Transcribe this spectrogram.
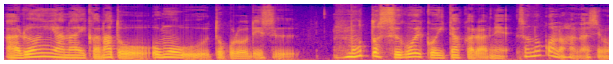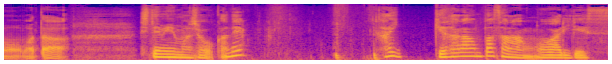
あるんやないかなと思うところです。もっとすごい子いたからねその子の話もまたしてみましょうかね。はい、ゲサランパサラン終わりです。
